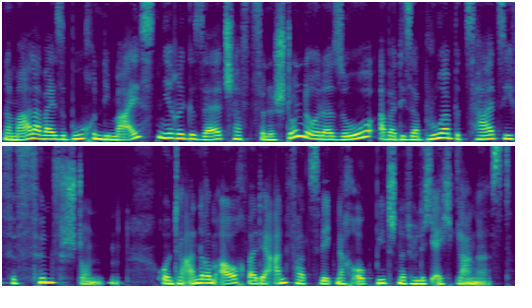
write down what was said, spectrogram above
Normalerweise buchen die meisten ihre Gesellschaft für eine Stunde oder so, aber dieser Brewer bezahlt sie für fünf Stunden. Unter anderem auch, weil der Anfahrtsweg nach Oak Beach natürlich echt lang ist.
